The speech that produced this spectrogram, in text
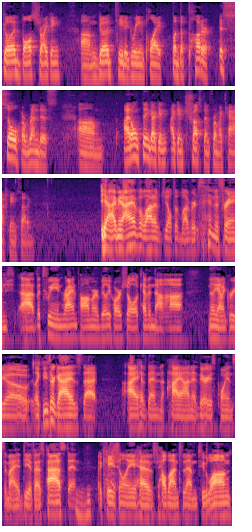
good ball striking, um, good tee to green play, but the putter is so horrendous. Um, I don't think I can, I can trust him from a cash game setting. Yeah, I mean, I have a lot of jilted levers in this range, uh, between Ryan Palmer, Billy Horschel, Kevin Na, Emiliano Grillo. Like, these are guys that, I have been high on at various points in my DFS past and mm-hmm. occasionally have held on to them too long.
